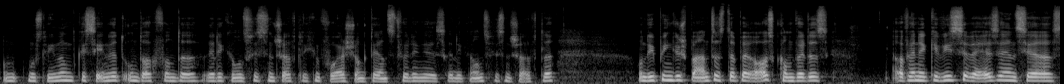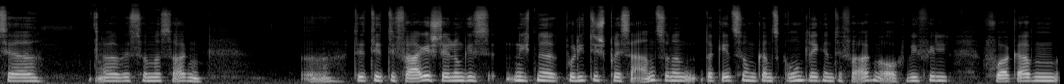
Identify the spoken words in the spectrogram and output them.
und Muslimen gesehen wird und auch von der religionswissenschaftlichen Forschung. Der Ernst Föhlinger ist Religionswissenschaftler. Und ich bin gespannt, was dabei rauskommt, weil das auf eine gewisse Weise ein sehr, sehr, wie soll man sagen, die, die, die, Fragestellung ist nicht nur politisch brisant, sondern da geht es um ganz grundlegende Fragen auch. Wie viele Vorgaben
